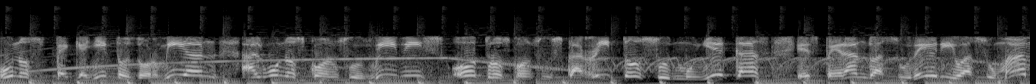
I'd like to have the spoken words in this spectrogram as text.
unos pequeñitos dormían, algunos con sus bibis, otros con sus carritos, sus muñecas, esperando a su daddy o a su mam,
